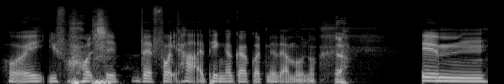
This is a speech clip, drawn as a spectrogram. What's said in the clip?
høje i forhold til, hvad folk har af penge at gøre godt med hver måned. Ja. Øhm,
